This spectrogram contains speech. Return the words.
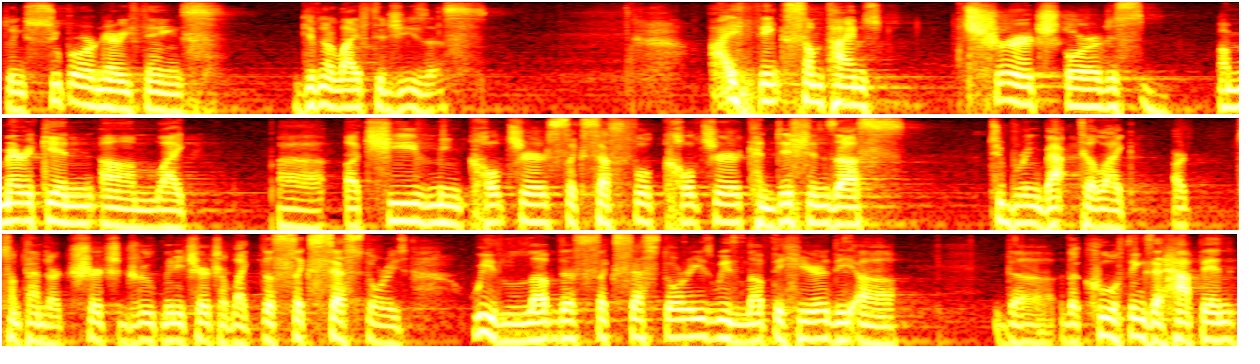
doing super ordinary things, giving their lives to Jesus. I think sometimes church or this American um, like uh, achievement culture, successful culture conditions us to bring back to like sometimes our church group, mini church, of like the success stories. We love the success stories. We love to hear the, uh, the, the cool things that happen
